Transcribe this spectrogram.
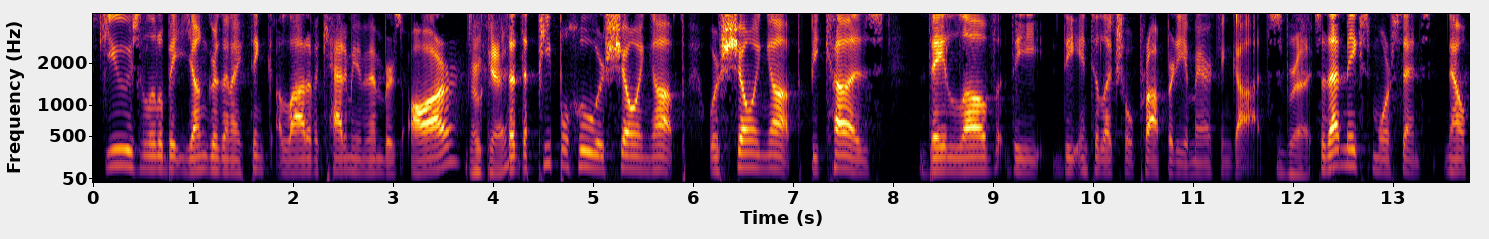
skews a little bit younger than I think a lot of Academy members are. Okay. That the people who were showing up were showing up because they love the the intellectual property American Gods. Right. So that makes more sense. Now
